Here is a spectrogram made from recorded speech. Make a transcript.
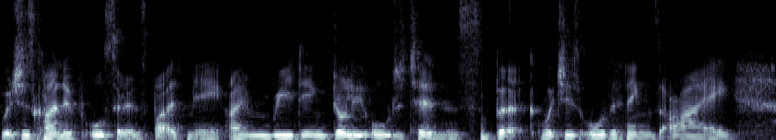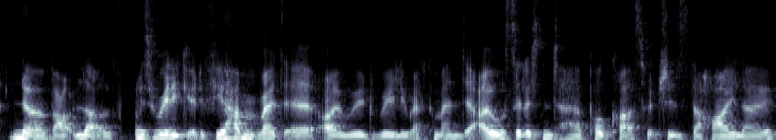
which has kind of also inspired me, I'm reading Dolly Alderton's book, which is all the things I know about love. It's really good. If you haven't read it, I would really recommend it. I also listen to her podcast, which is The High Low,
